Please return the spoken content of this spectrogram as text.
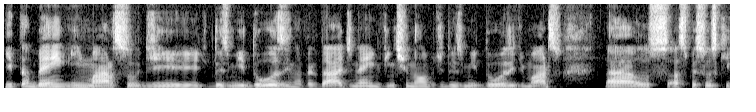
E também em março de 2012, na verdade, né, em 29 de 2012, de março, os, as pessoas que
